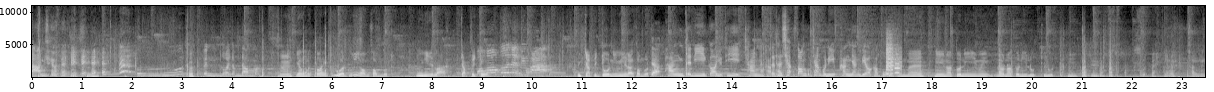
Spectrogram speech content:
ล้างใช่ไหมเออ เป็นรอยดำๆอะอืมยังมาต้อยตำรวจไม่ยอมซ่อมรถไม่มีเวลาจับแต่โจร มอง จับแต่โจรนี้ไม่มีเวลาซ่อมรถจะพังจะดีก็อยู่ที่ช่างนะคะ แต่ถ้าช่างซ่อมกับช่างคนนี้พังอย่างเดียวครับผมเห็นไหมนี่น็อตตัวนี้ไม่แล้วน็อตตัวนี้หลุดที่หลุดนี่อืมสุดไหมเห็นไหมช่างเลย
